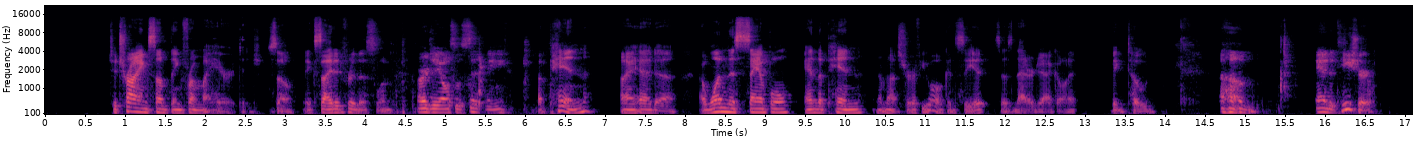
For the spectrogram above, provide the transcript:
to trying something from my heritage. So excited for this one. RJ also sent me a pin. I had uh, I won this sample and the pin. I'm not sure if you all can see it. It says Natterjack on it, big toad. Um, and a t-shirt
